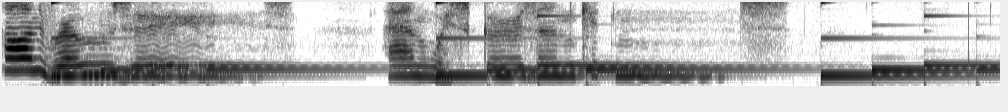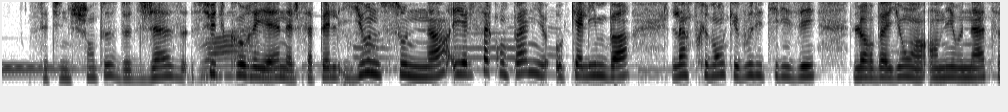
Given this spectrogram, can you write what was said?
on roses and whiskers and kittens. C'est une chanteuse de jazz sud-coréenne. Elle s'appelle Yoon Sun-na et elle s'accompagne au kalimba, l'instrument que vous utilisez, Laure Bayon, en néonate.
